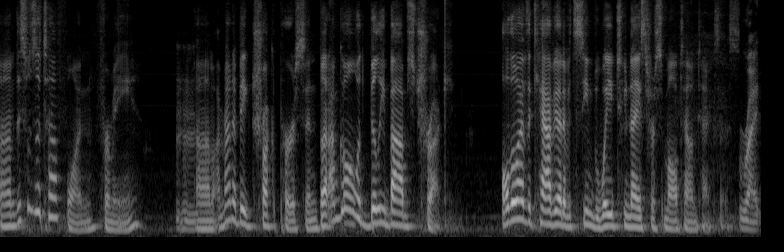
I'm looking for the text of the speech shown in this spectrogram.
Um, this was a tough one for me. hmm Um, I'm not a big truck person, but I'm going with Billy Bob's truck. Although I have the caveat of it seemed way too nice for small town Texas. Right.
